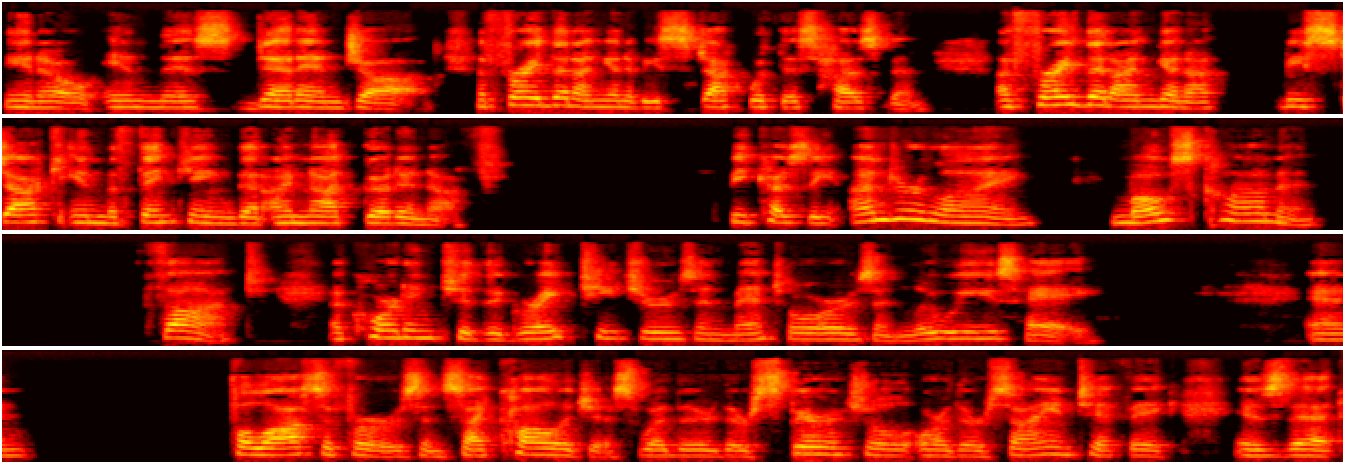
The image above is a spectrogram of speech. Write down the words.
you know, in this dead end job, afraid that I'm going to be stuck with this husband, afraid that I'm going to be stuck in the thinking that I'm not good enough. Because the underlying, most common thought, according to the great teachers and mentors and Louise Hay, and philosophers and psychologists, whether they're spiritual or they're scientific, is that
